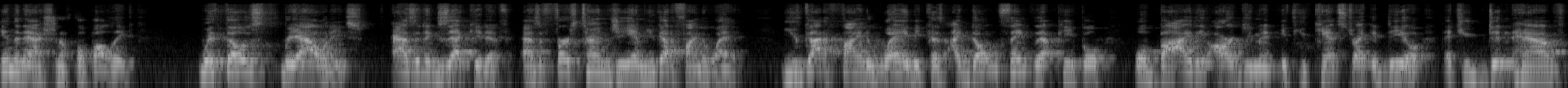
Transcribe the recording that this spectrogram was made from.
in the National Football League. With those realities, as an executive, as a first time GM, you got to find a way. You've got to find a way because I don't think that people will buy the argument if you can't strike a deal that you didn't have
